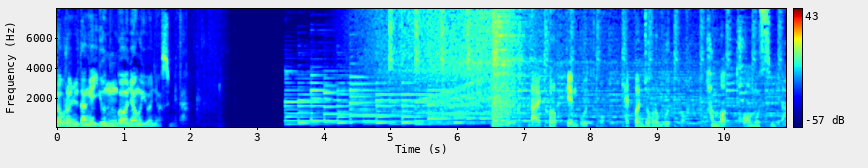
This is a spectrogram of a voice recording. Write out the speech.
더불어민주당의 윤건영 의원이었습니다. 날카롭게 묻고 객관적으로 묻고 한 번 더 묻습니다.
